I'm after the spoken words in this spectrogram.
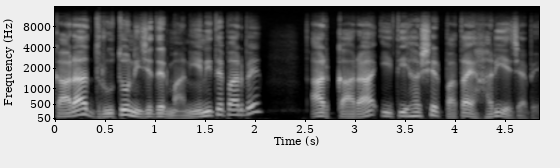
কারা দ্রুত নিজেদের মানিয়ে নিতে পারবে আর কারা ইতিহাসের পাতায় হারিয়ে যাবে?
